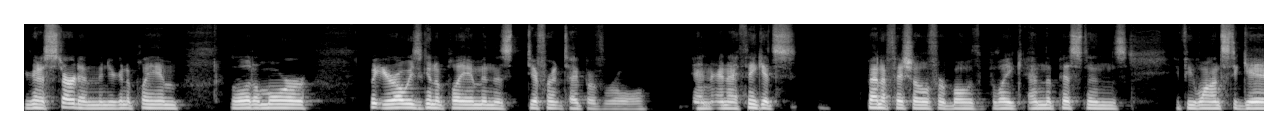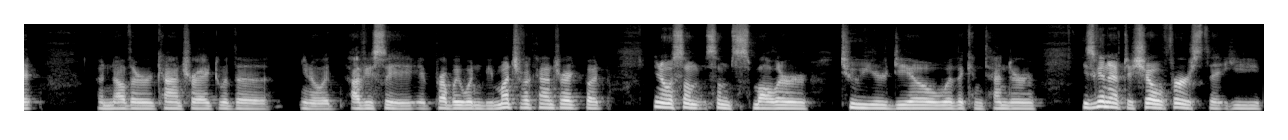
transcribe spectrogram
you're going to start him and you're going to play him a little more, but you're always going to play him in this different type of role. And and I think it's beneficial for both Blake and the Pistons if he wants to get another contract with the, you know, it, obviously it probably wouldn't be much of a contract, but you know, some some smaller two year deal with a contender, he's going to have to show first that he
